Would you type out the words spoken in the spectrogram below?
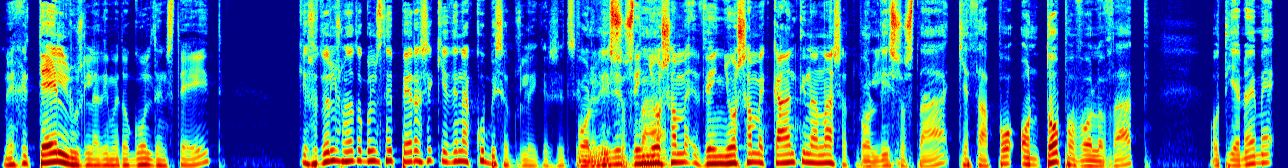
μέχρι τέλους δηλαδή με τον Golden State και στο τέλος μετά τον Golden State πέρασε και δεν ακούμπησε από τους Lakers. Έτσι. Πολύ δηλαδή, δεν- σωστά. Δεν νιώσαμε, δεν νιώσαμε καν την ανάσα τους. Πολύ σωστά. Και θα πω on top of all of that ότι ενώ είμαι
